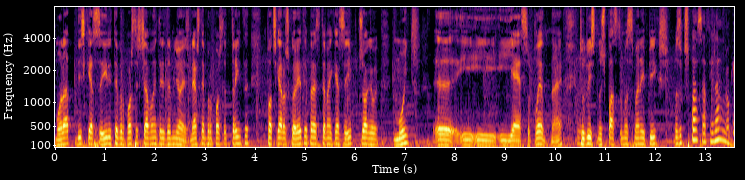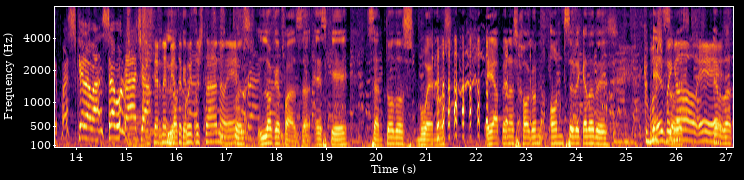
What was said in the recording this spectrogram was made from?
Morato diz que quer sair e tem propostas que já vão em 30 milhões. Nesta tem proposta de 30, que pode chegar aos 40 e parece que também quer sair porque joga muito eh, e, e- e é suplente, não é? Tudo isto no espaço de uma semana e picos. Mas o que se passa, afinal? Que pasa que ela avanza borracha. Internamente Lo a que- coisa está, não é? Pues lo que pasa es que son todos buenos y apenas juegan 11 de cada 10. Que bom Eso espanhol, es, é. é verdade.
